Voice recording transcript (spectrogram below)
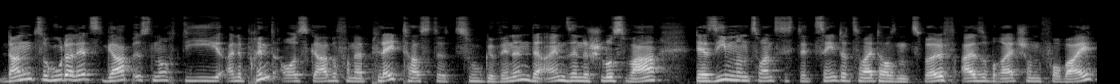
Dann zu guter Letzt gab es noch die eine Printausgabe von der Play-Taste zu gewinnen. Der Einsendeschluss war der 27.10.2012, also bereits schon vorbei.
